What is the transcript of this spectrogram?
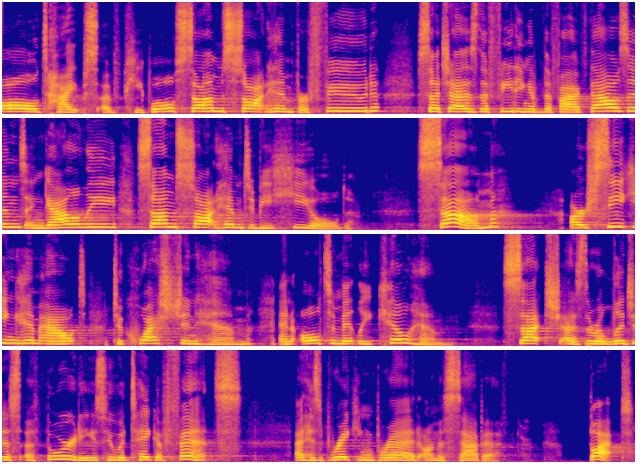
all types of people. Some sought him for food, such as the feeding of the 5,000 in Galilee. Some sought him to be healed. Some are seeking him out to question him and ultimately kill him, such as the religious authorities who would take offense at his breaking bread on the Sabbath. But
